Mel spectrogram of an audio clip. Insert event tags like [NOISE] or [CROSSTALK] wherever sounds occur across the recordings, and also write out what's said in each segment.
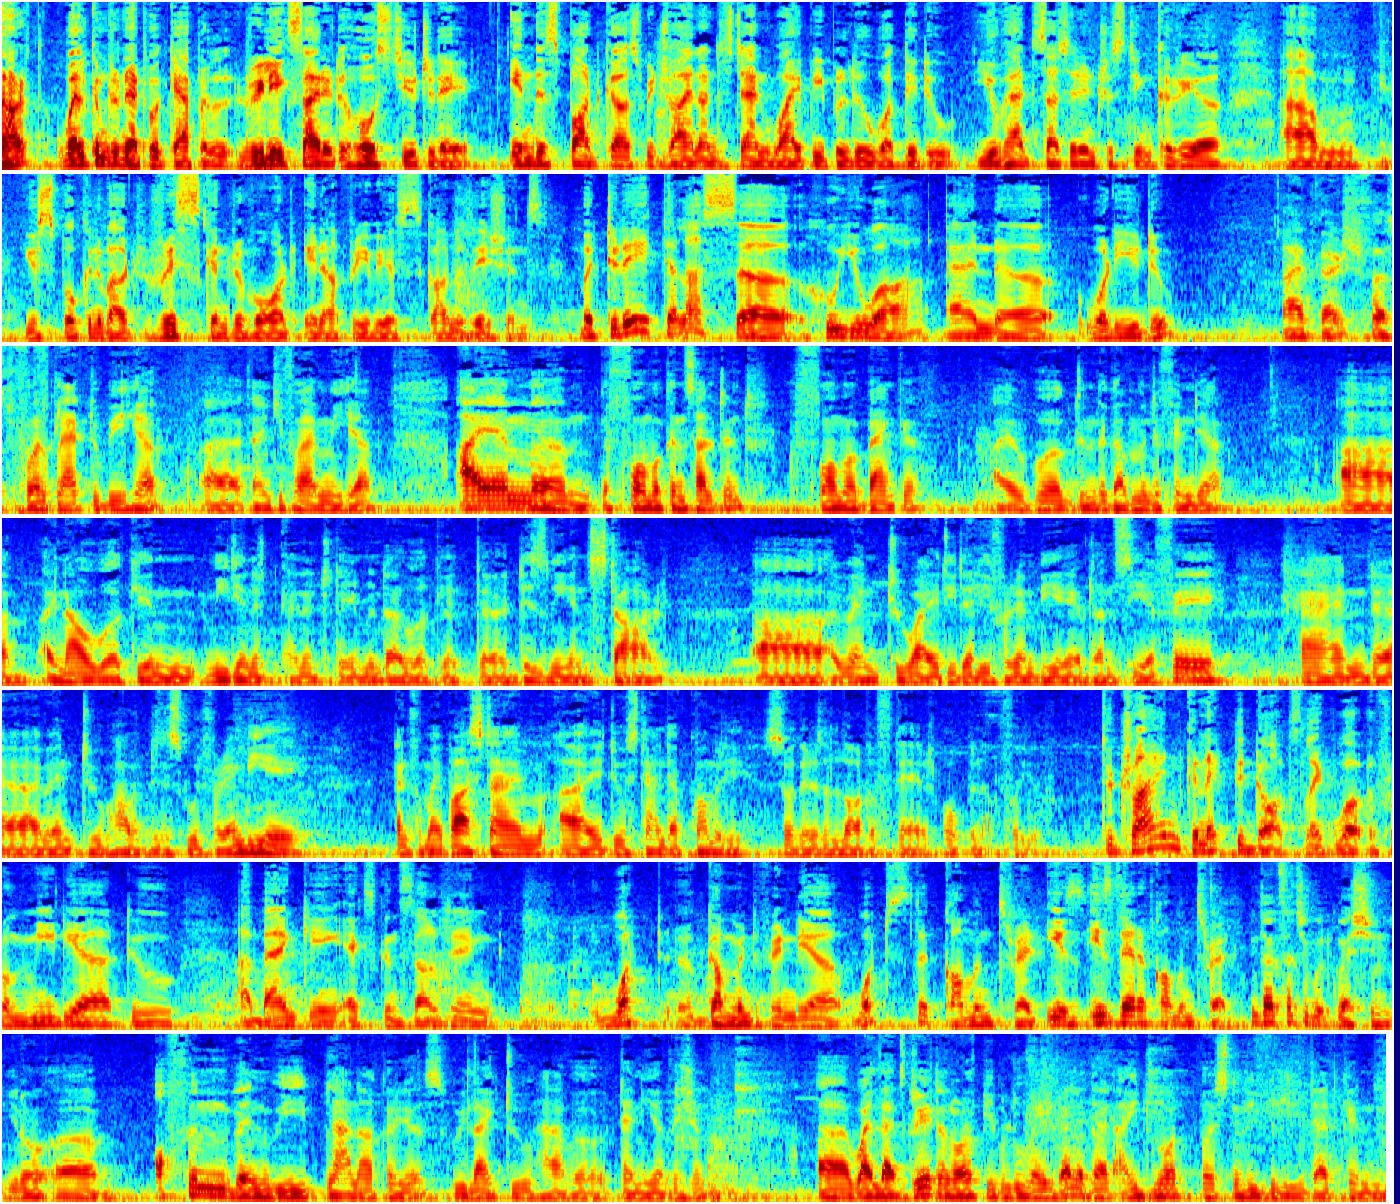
Siddharth, welcome to Network Capital. Really excited to host you today. In this podcast, we try and understand why people do what they do. You've had such an interesting career. Um, you've spoken about risk and reward in our previous conversations. But today, tell us uh, who you are and uh, what do you do? Hi, Karsh. First of all, glad to be here. Uh, thank you for having me here. I am um, a former consultant, a former banker. I worked in the government of India. Uh, I now work in media and, and entertainment. I work at uh, Disney and Star. Uh, I went to IIT Delhi for MBA. I've done CFA, and uh, I went to Harvard Business School for MBA. And for my pastime, I do stand-up comedy. So there's a lot of there open up for you. To try and connect the dots, like what, from media to uh, banking, ex-consulting, what uh, government of India? What's the common thread? Is is there a common thread? That's such a good question. You know, uh, often when we plan our careers, we like to have a ten-year vision. Uh, while that's great, and a lot of people do very well at that, I do not personally believe that can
